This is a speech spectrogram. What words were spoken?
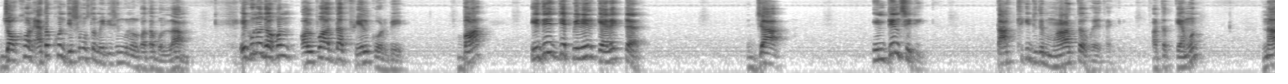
যখন, এতক্ষণ যে সমস্ত মেডিসিনগুলোর কথা বললাম, এগুলো যখন অল্প আড্ডা ফেল করবে, বা এদের যে পেনের ক্যারেক্টার যা ইন্টেন্সিটি তার থেকে যদি মারাত্মক হয়ে থাকে, অর্থাৎ কেমন? না,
